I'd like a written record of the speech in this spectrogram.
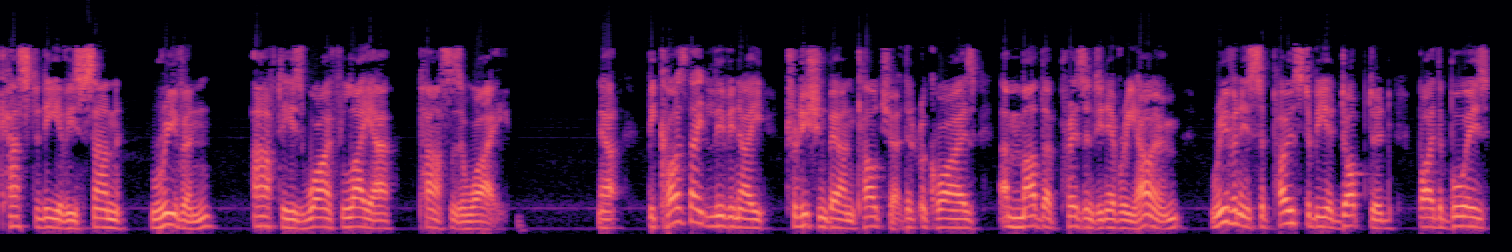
custody of his son Rieven after his wife Leah passes away. Now, because they live in a tradition bound culture that requires a mother present in every home, Rieven is supposed to be adopted by the boy's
